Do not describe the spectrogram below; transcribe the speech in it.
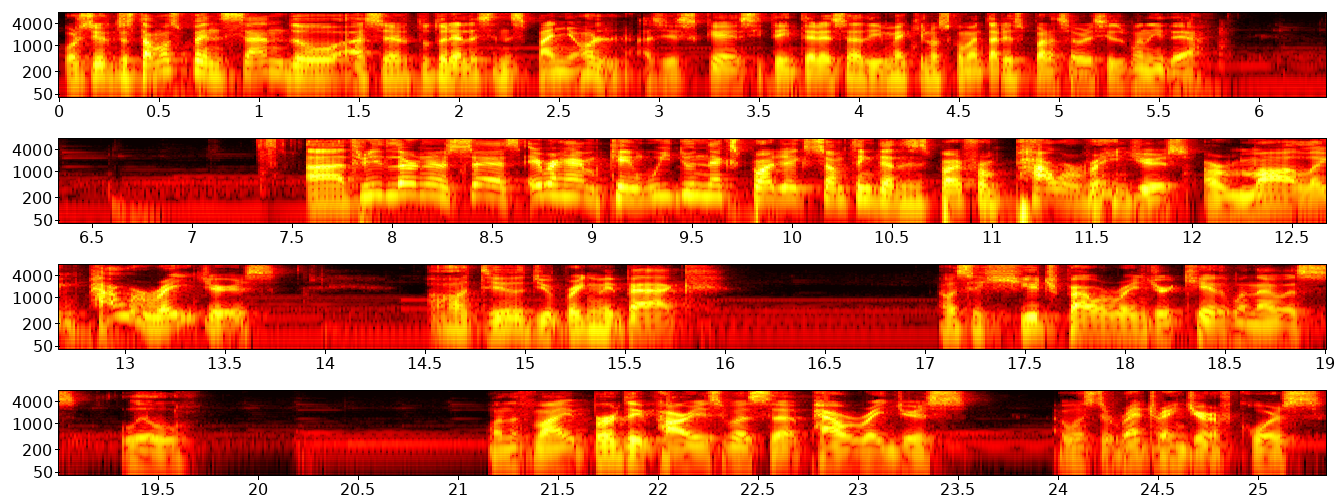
Por cierto, estamos pensando hacer tutoriales en español, así es que si te interesa, dime aquí en los comentarios para saber si es buena idea. Uh, 3D Learner says, Abraham, can we do next project something that is inspired from Power Rangers or modeling? Power Rangers? Oh, dude, you're bringing me back. I was a huge Power Ranger kid when I was little. One of my birthday parties was uh, Power Rangers. I was the Red Ranger, of course.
